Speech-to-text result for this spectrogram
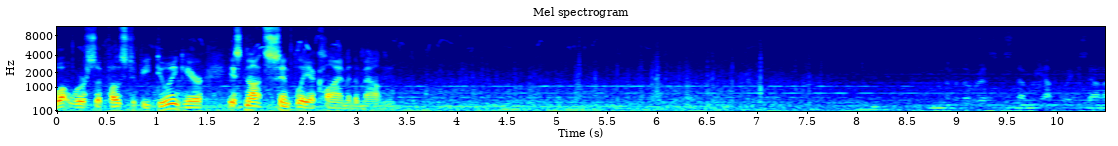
What we're supposed to be doing here is not simply a climb of the mountain. some of the risks that we have to accept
